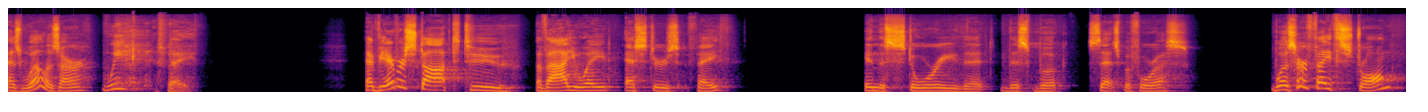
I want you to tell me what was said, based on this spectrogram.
as well as our weak faith. Have you ever stopped to evaluate Esther's faith in the story that this book sets before us? Was her faith strong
